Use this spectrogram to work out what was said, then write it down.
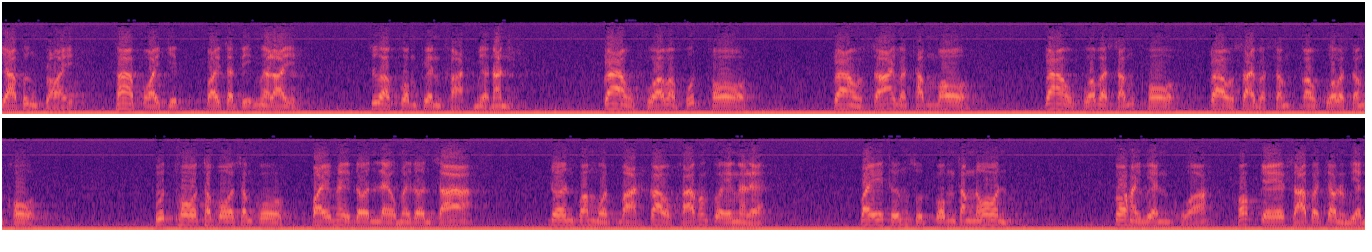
อย่าเพิ่งปล่อย ถ้าปล่อยจิตปล่อยสติเมื่อไรเสื้อความเพียรขาดเมื่อนั้น ก้าวขวาว่าพุทโธก้าวซ้ายว่าธรรมโมก้าวขวาว่าสังโฆก้าวซ้ายว่าสังก้าวขวาว่าสังโฆพุทโธธรรมโมสังโฆไปไม่เดินแล้วไม่เดินช้า เดินพอหมดบาทก้าวขาของตัวเองนั่นแหละ ไปถึงสุดกลมทางโน้นก็ให้เวียนขวาเพราะเกสาพระเจ้าเวียน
